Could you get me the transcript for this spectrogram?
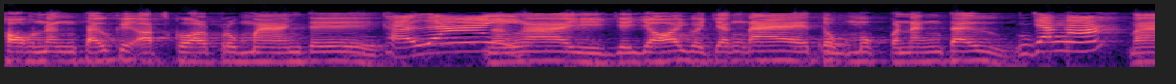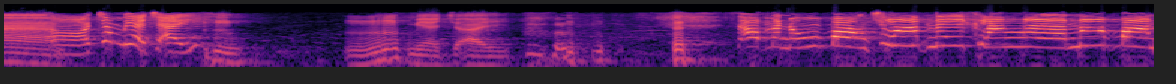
ខុសហ្នឹងទៅគេអត់ស្គាល់ព្រហ្មាញទេត្រូវហើយហ្នឹងហើយយាយយ៉យក៏ចឹងដែរទុកមុខប៉ុណ្ណឹងទៅអញ្ចឹងហ៎បាទអូចាំមានឆ្អីហឹមមានឆ្អី ស្អប់មនុស្សបងឆ្លាតនេះខ្លាំងណាស់បាន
